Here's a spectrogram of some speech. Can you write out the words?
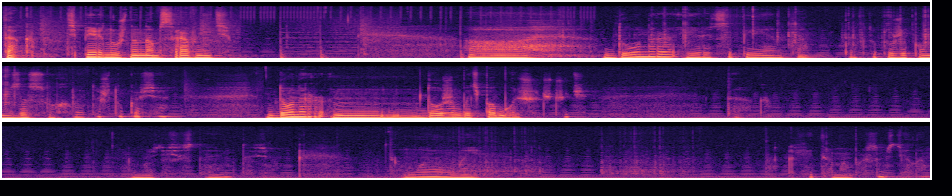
Так, теперь нужно нам сравнить а, донора и реципиента. Так, тут уже, по-моему, засохла эта штука вся. Донор должен быть побольше чуть-чуть. Так. Мы здесь оставим Думаю, мы так, хитрым образом сделаем.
